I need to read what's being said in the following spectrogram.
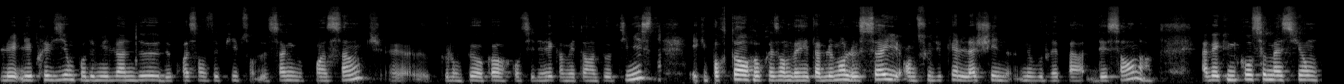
les, prévisions pour 2022 de croissance de PIB sont de 5,5, que l'on peut encore considérer comme étant un peu optimiste, et qui pourtant représentent véritablement le seuil en dessous duquel la Chine ne voudrait pas descendre, avec une consommation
